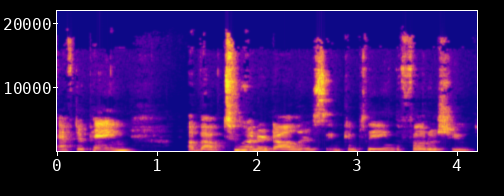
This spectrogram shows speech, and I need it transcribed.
After paying about $200 and completing the photo shoot,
